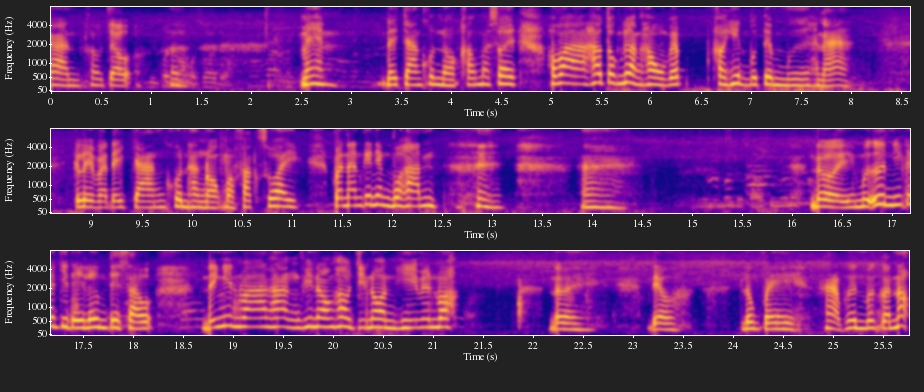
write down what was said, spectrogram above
งานเขาเจ้าแม่นได้จ้างคนนอกเขามาช่วย เพราะว่าเฮาตกเรื่องเฮาแบบเขาเฮ็ดบ่เต็มมือหั่นนะก็เลยว่าได้จ้างคนทางนอกมาฟักช่วยปานนั้นก็ยังบ่ทันอ่า โดยมืออื่นนี้ก็จะได้เริ่มแต่เช้า ได้ยินว่าทางพี่น้องเฮาจินอนฮีแม่นบ่เลยเดี๋ยวลงไปหาเพื่อนเบิ่งก่อนเนาะ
